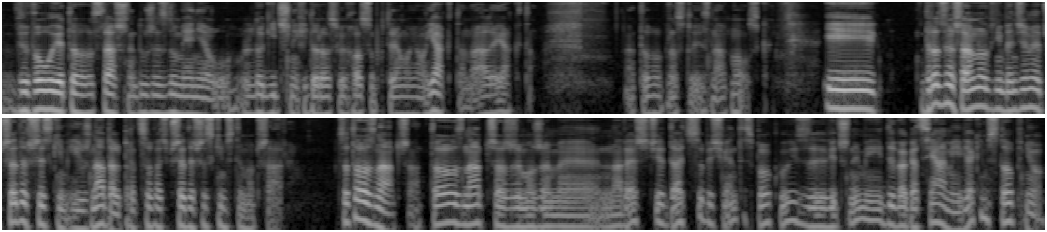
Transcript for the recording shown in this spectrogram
wywołuje to straszne duże zdumienie u logicznych i dorosłych osób, które mówią, jak to, no ale jak to? A to po prostu jest nasz mózg. I drodzy szanowni, będziemy przede wszystkim i już nadal pracować przede wszystkim z tym obszarem. Co to oznacza? To oznacza, że możemy nareszcie dać sobie święty spokój z wiecznymi dywagacjami. W jakim stopniu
